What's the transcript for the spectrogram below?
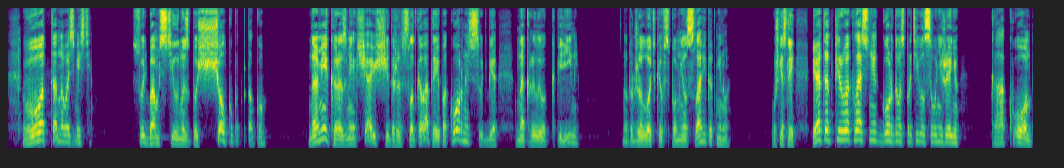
— Вот оно возмездие. Судьба мстила ему за ту щелку под потолком. На миг размягчающая, даже сладковатая покорность судьбе накрыла его к перине. Но тут же Лодька вспомнил Славика Тминова. Уж если этот первоклассник гордо воспротивился унижению, как он,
